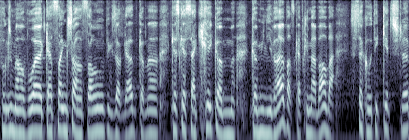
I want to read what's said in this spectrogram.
faut que je m'envoie 4-5 chansons, puis que je regarde comment, qu'est-ce que ça crée comme, comme univers. Parce qu'à prime abord, ben, tout ce côté kitsch-là,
